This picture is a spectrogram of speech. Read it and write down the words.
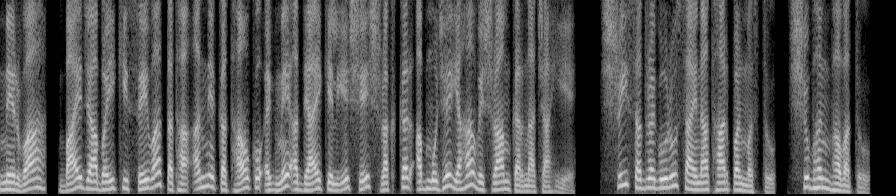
निर्वाह बाय जाबई की सेवा तथा अन्य कथाओं को अग्नि अध्याय के लिए शेष रखकर अब मुझे यहाँ विश्राम करना चाहिए। श्री सद्रगुरु साइनाथार्पण मस्तु शुभन भवतु।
